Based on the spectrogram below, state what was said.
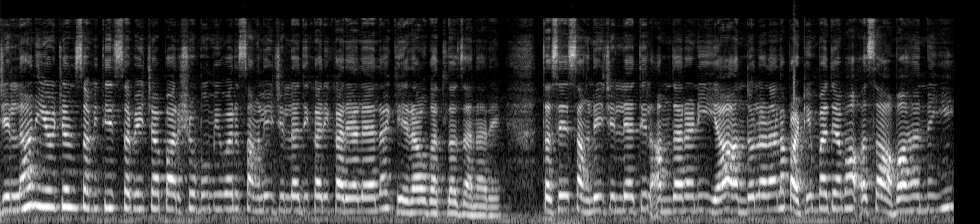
जिल्हा नियोजन समिती सभेच्या पार्श्वभूमीवर सांगली जिल्हाधिकारी कार्यालयाला घेराव घातला जाणार आहे. तसेच सांगली जिल्ह्यातील आमदारांनी या आंदोलनाला पाठिंबा द्यावा असं आवाहनही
